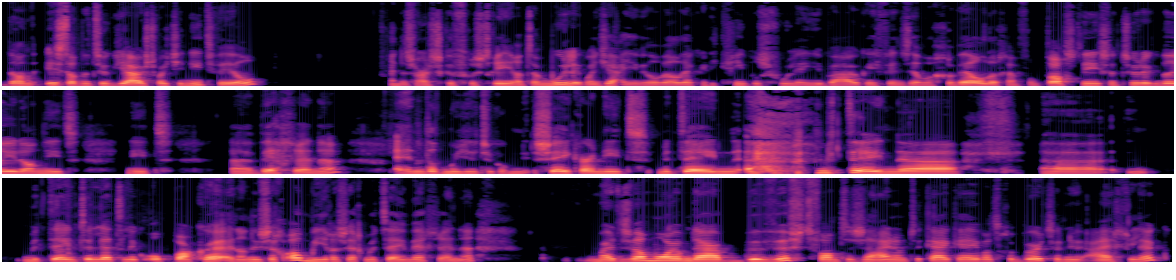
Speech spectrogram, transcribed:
Dan is dat natuurlijk juist wat je niet wil. En dat is hartstikke frustrerend en moeilijk, want ja, je wil wel lekker die kriebels voelen in je buik en je vindt het helemaal geweldig en fantastisch. Natuurlijk wil je dan niet, niet uh, wegrennen. En dat moet je natuurlijk ook zeker niet meteen, meteen uh, uh, meteen te letterlijk oppakken en dan nu zeggen, oh Mira zegt meteen wegrennen. Maar het is wel mooi om daar bewust van te zijn, om te kijken, hé, hey, wat gebeurt er nu eigenlijk?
